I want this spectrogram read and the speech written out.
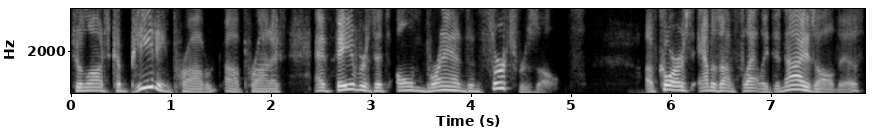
to launch competing pro- uh, products and favors its own brands in search results. Of course, Amazon flatly denies all this.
